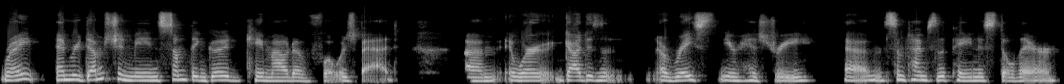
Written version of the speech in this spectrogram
Right, and redemption means something good came out of what was bad. Um, where God doesn't erase your history. Um, sometimes the pain is still there,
